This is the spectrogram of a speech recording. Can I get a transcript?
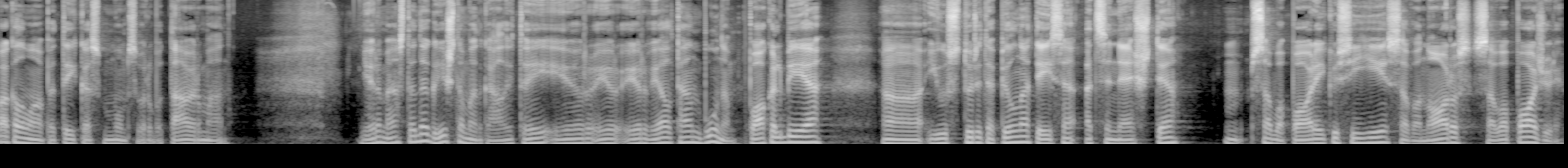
Pakalbam apie tai, kas mums svarbu, tau ir man. Ir mes tada grįžtam atgal į tai ir, ir, ir vėl ten būnam. Pokalbėje uh, jūs turite pilną teisę atsinešti savo poreikius į jį, savo norus, savo požiūrį.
